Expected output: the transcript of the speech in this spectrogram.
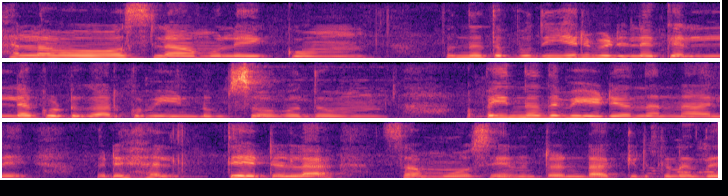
ഹലോ അസ്സാം വലൈക്കും അപ്പോൾ ഇന്നത്തെ പുതിയൊരു വീഡിയോയിലേക്ക് എല്ലാ കൂട്ടുകാർക്കും വീണ്ടും സ്വാഗതം. അപ്പോൾ ഇന്നത്തെ വീഡിയോ എന്ന് പറഞ്ഞാൽ ഒരു ഹെൽത്തി ആയിട്ടുള്ള സമൂസയാണ് കേട്ടോ ഉണ്ടാക്കിയെടുക്കുന്നത്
